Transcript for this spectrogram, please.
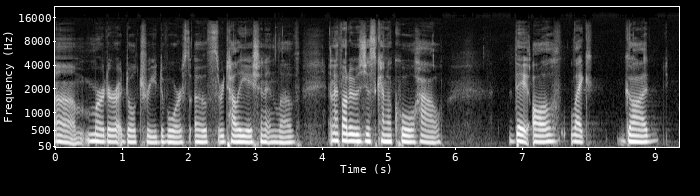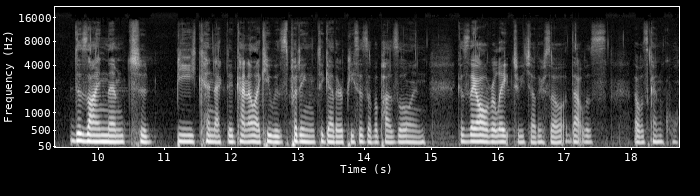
um, murder, adultery, divorce, oaths, retaliation, and love. And I thought it was just kind of cool how they all, like, God designed them to be connected, kind of like He was putting together pieces of a puzzle, and because they all relate to each other. So that was that was kind of cool.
